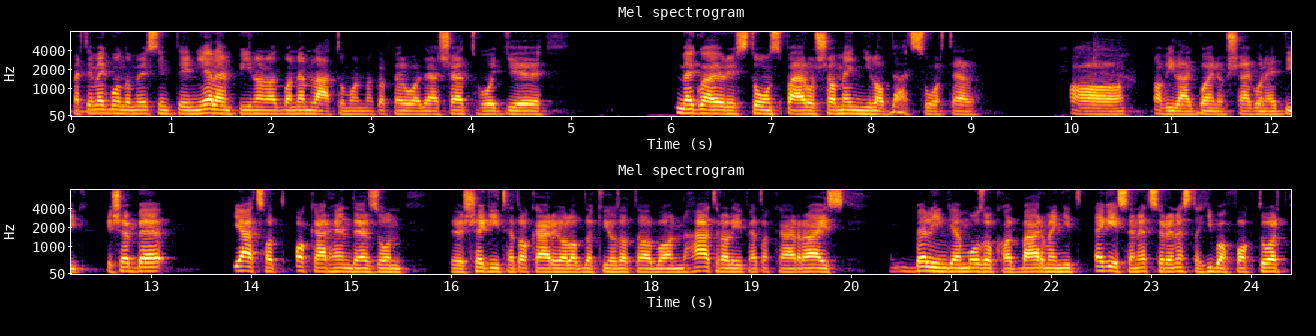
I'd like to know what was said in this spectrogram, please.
mert én megmondom őszintén, jelen pillanatban nem látom annak a feloldását, hogy Maguire és Stones párosa mennyi labdát szórt el a, a világbajnokságon eddig. És ebbe játszhat akár Henderson, segíthet akár ő a labda kihozatalban, hátraléphet akár Rice, Bellingham mozoghat bármennyit, egészen egyszerűen ezt a hibafaktort,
